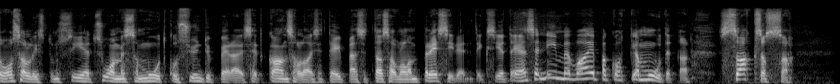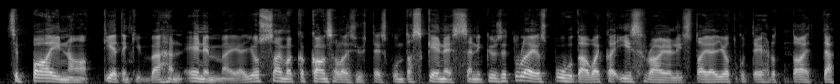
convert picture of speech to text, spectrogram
on osallistunut siihen, että Suomessa muut kuin syntyperäiset kansalaiset ei pääse tasavallan presidentiksi. Että eihän se niin me vaan epäkohtia muutetaan. Saksassa – se painaa tietenkin vähän enemmän. Ja jossain vaikka kansalaisyhteiskuntaskenessä, niin kyllä se tulee, jos puhutaan vaikka Israelista ja jotkut ehdottaa, että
